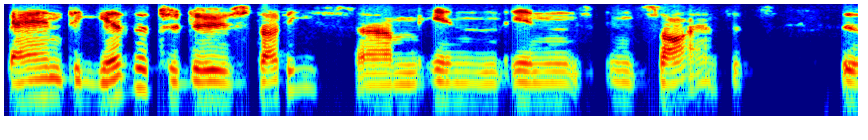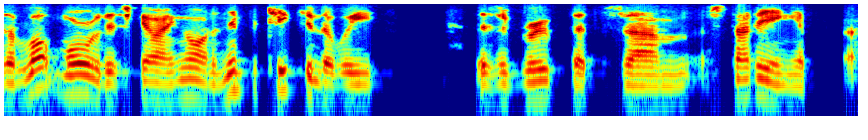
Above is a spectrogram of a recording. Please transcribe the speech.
band together to do studies um, in, in, in science. It's there's a lot more of this going on. And in particular, we there's a group that's um, studying a, a,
